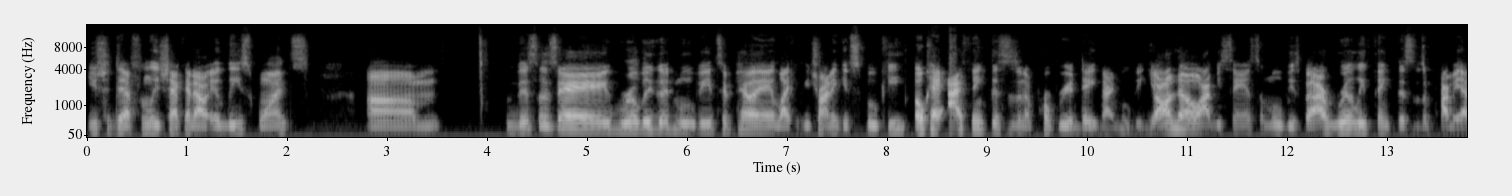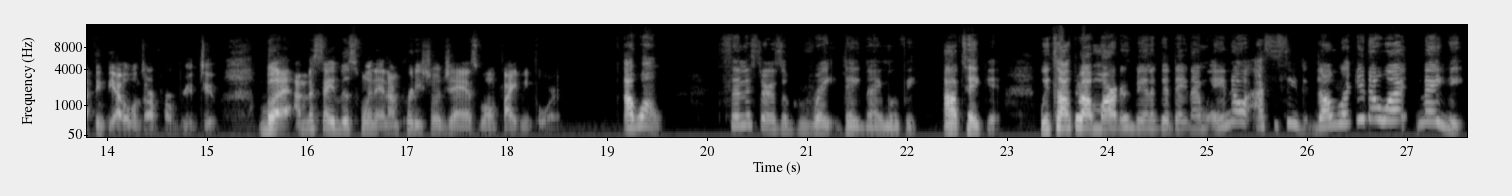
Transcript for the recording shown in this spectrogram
you should definitely check it out at least once. Um, this is a really good movie to play. Like if you're trying to get spooky, okay, I think this is an appropriate date night movie. Y'all know I be saying some movies, but I really think this is. A, I mean, I think the other ones are appropriate too. But I'm gonna say this one, and I'm pretty sure Jazz won't fight me for it. I won't. Sinister is a great date night movie. I'll take it. We talked about Martyrs being a good date night. And you know. I succeeded. I'm like, you know what? Maybe,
